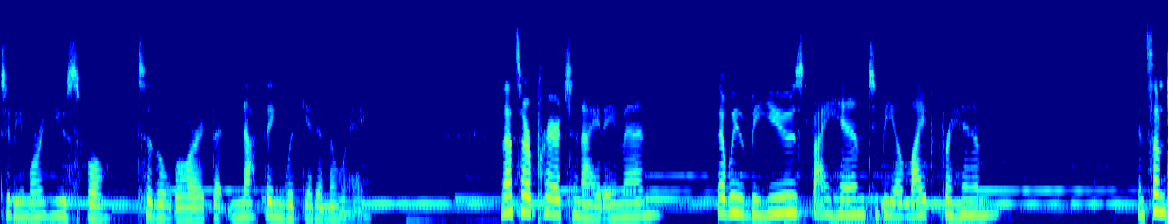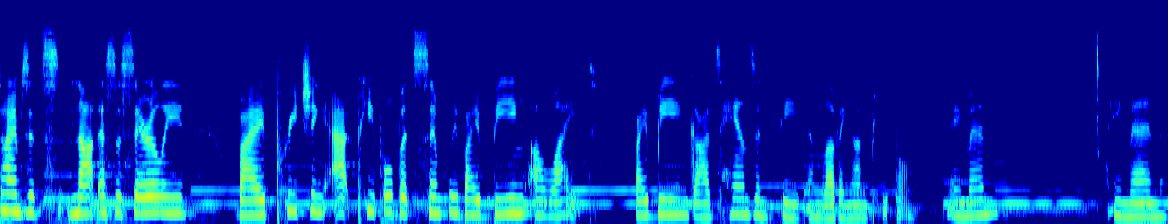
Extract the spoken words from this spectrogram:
to be more useful to the Lord, that nothing would get in the way. And that's our prayer tonight, amen. That we would be used by Him to be a light for Him. And sometimes it's not necessarily by preaching at people, but simply by being a light, by being God's hands and feet and loving on people. Amen. Amen.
